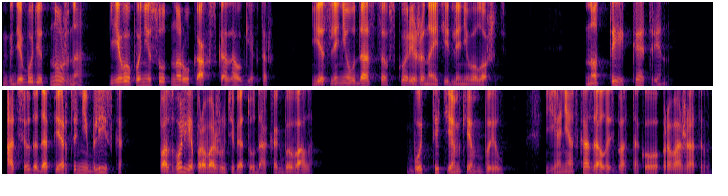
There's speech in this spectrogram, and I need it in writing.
«Где будет нужно, его понесут на руках», — сказал Гектор если не удастся вскоре же найти для него лошадь. Но ты, Кэтрин, отсюда до Перта не близко. Позволь я провожу тебя туда, как бывало. Будь ты тем, кем был, я не отказалась бы от такого провожатого.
